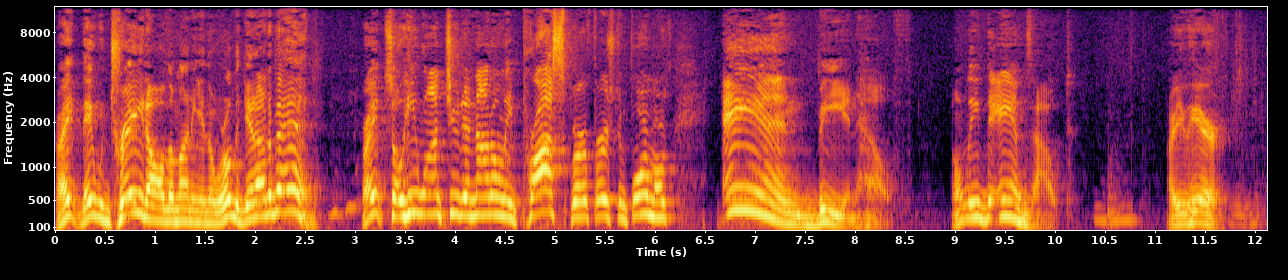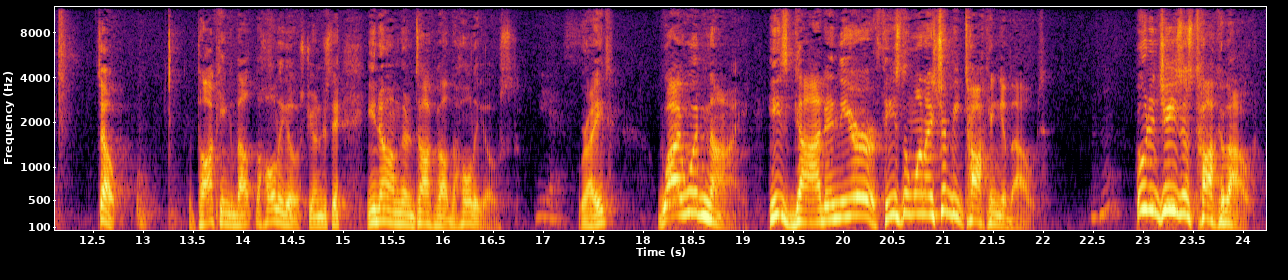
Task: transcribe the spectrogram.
Right? They would trade all the money in the world to get out of bed. Right? So he wants you to not only prosper first and foremost and be in health. Don't leave the ands out. Are you here? So we're talking about the Holy Ghost. You understand? You know I'm going to talk about the Holy Ghost. Yes. Right? Why wouldn't I he's God in the earth. He's the one I should be talking about. Mm -hmm. who did Jesus talk about?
